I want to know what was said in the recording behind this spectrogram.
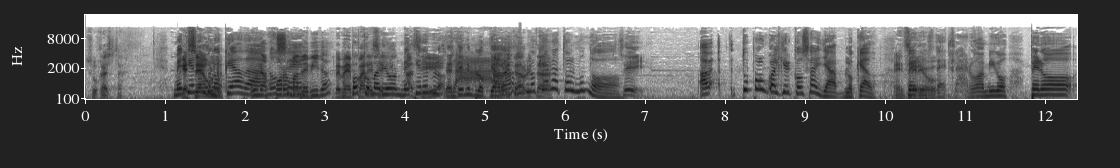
su hashtag. Me tienen bloqueada. Una, forma de vida. Me poco, Marión? me tienen ¿Te tienen bloqueada? Me bloqueada a todo el mundo. Sí. Tú pon cualquier cosa y ya bloqueado. ¿En serio? Este, claro, amigo. Pero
